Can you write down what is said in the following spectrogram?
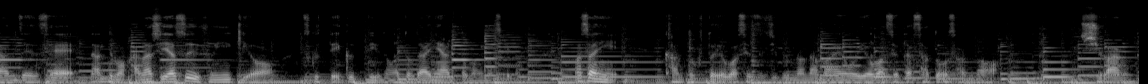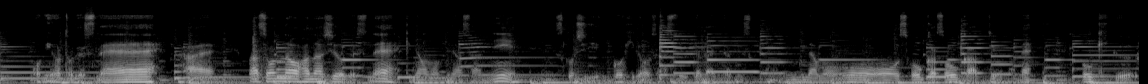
安全性何でも話しやすい雰囲気を作っていくっていうのが土台にあると思いますけどまさに監督と呼ばせず自分の名前を呼ばせた佐藤さんの手腕お見事ですね。はいまあ、そんなお話をですね昨日も皆さんに少しご披露させていただいたんですけどみんなもおおそうかそうかっていうのをね大きく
